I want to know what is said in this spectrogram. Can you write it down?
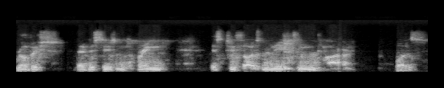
rubbish their decision to bring this 2018 car was.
